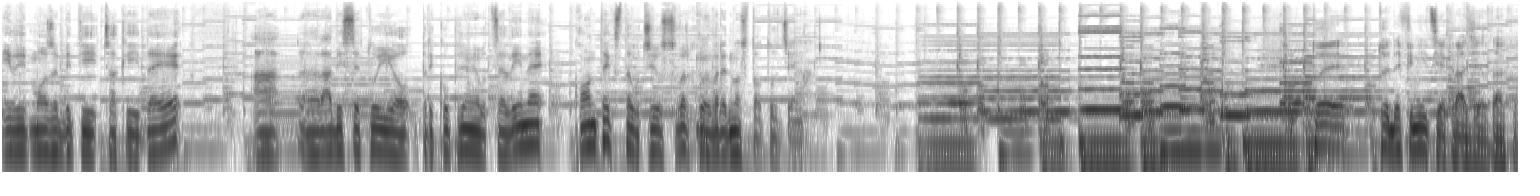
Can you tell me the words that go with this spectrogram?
ili može biti čak i ideje, a radi se tu i o prikupljanju celine konteksta u čiju svrhu je vrednost otuđena. To je, to je definicija krađe, je tako?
